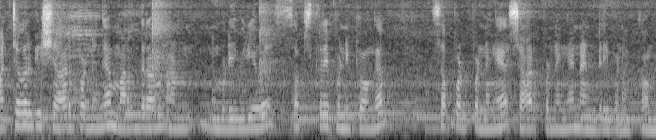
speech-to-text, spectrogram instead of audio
மற்றவர்கள் ஷேர் பண்ணுங்கள் மறந்துடாமல் நான் நம்முடைய வீடியோவை சப்ஸ்கிரைப் பண்ணிக்கோங்க. சப்போர்ட் பண்ணுங்கள் ஷேர் பண்ணுங்கள் நன்றி வணக்கம்.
